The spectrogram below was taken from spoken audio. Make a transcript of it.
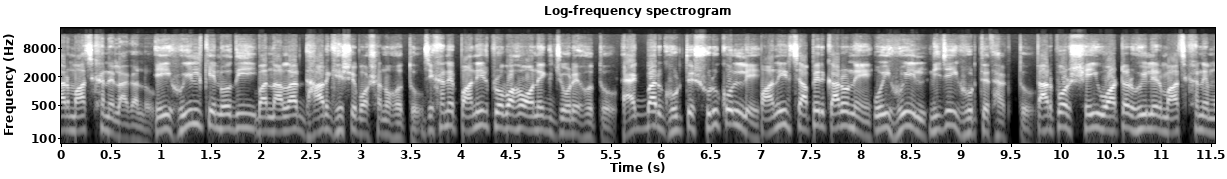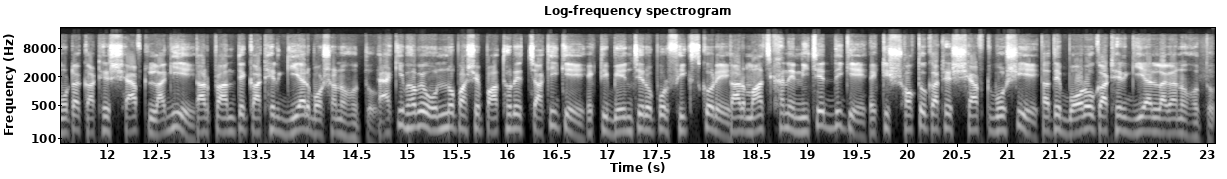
তার মাঝখানে লাগালো। এই হুইলকে নদী বা নালার ধার ঘেসে বসানো হতো, যেখানে পানির প্রবাহ অনেক জোরে হতো। একবার ঘুরতে শুরু করলে পানির চাপের কারণে ওই হুইল নিজেই ঘুরতে থাকতো। তারপর সেই ওয়াটার হুইলের মাঝখানে মোটা কাঠের শ্যাফট লাগিয়ে তার প্রান্তে কাঠের গিয়ার বসানো হতো। একইভাবে অন্য পাশে পাথরের চাকিকে একটি বেঞ্চের ওপর ফিক্স করে তার মাঝখানে নিচের দিকে একটি শক্ত কাঠের শ্যাফট বসিয়ে তাতে বড় কাঠের গিয়ার লাগানো হতো।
